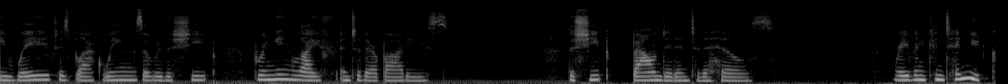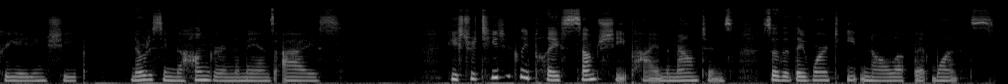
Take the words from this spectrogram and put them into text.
He waved his black wings over the sheep, bringing life into their bodies. The sheep bounded into the hills. Raven continued creating sheep, noticing the hunger in the man's eyes. He strategically placed some sheep high in the mountains so that they weren't eaten all up at once.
